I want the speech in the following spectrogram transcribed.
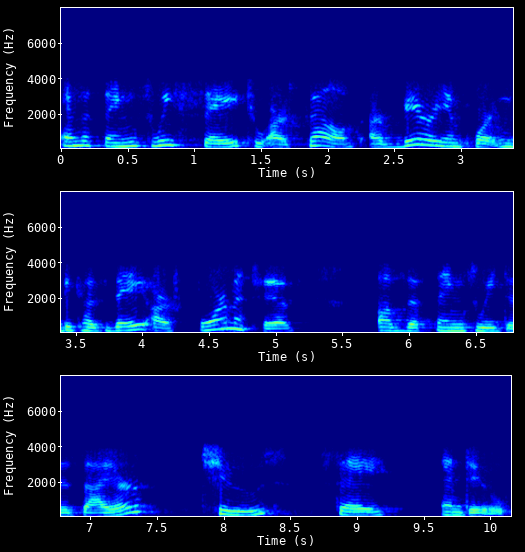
And the things we say to ourselves are very important because they are formative of the things we desire, choose, say, and do.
